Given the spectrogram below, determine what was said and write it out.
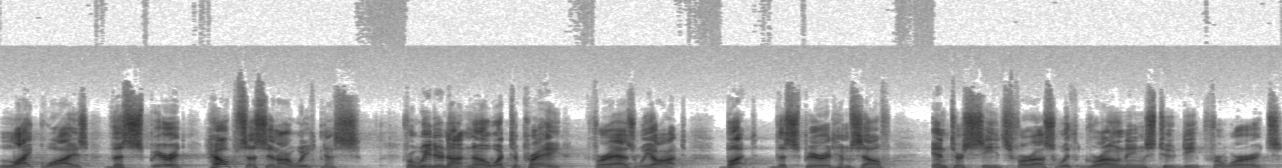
Likewise, the Spirit helps us in our weakness, for we do not know what to pray for as we ought. But the Spirit Himself intercedes for us with groanings too deep for words.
